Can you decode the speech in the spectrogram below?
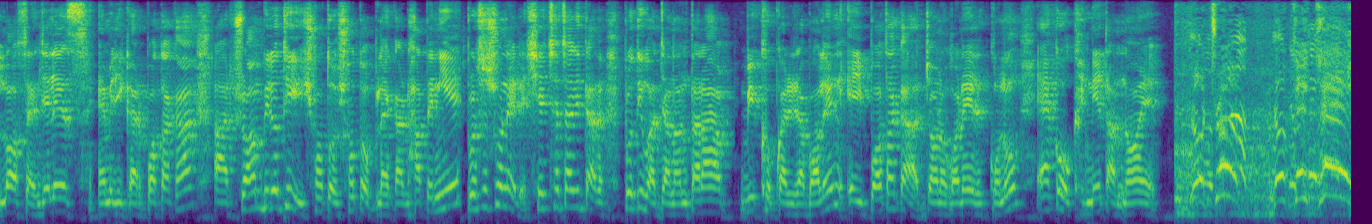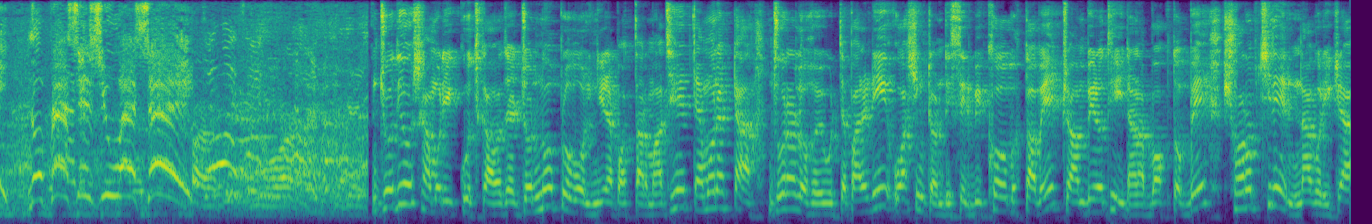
লস অ্যাঞ্জেলেস আমেরিকার পতাকা আর ট্রাম্প বিরোধী শত শত প্ল্যাকার্ড হাতে নিয়ে প্রশাসনের স্বেচ্ছাচারিতার প্রতিবাদ জানান তারা বিক্ষোভকারীরা বলেন এই পতাকা জনগণের কোনো একক নেতার নয় No Trump, no KK, no fascist USA. যদিও সামরিক কুচকাওয়াজের জন্য প্রবল নিরাপত্তার মাঝে তেমন একটা জোরালো হয়ে উঠতে পারেনি ওয়াশিংটন ডিসির বিক্ষোভ তবে ট্রাম্প বিরোধী নানা বক্তব্যে সরব ছিলেন নাগরিকরা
